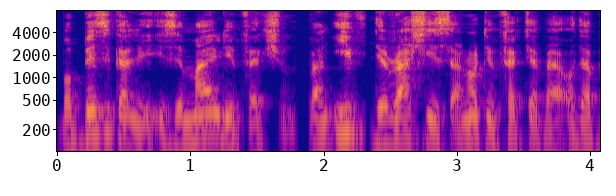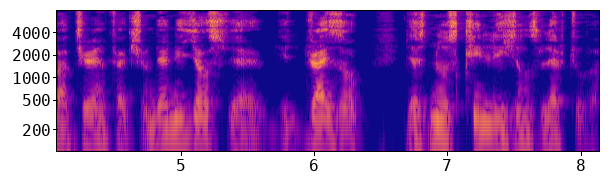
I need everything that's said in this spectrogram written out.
But basically, it's a mild infection. And if the rashes are not infected by other bacterial infection, then it just uh, it dries up. There's no skin lesions left over.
